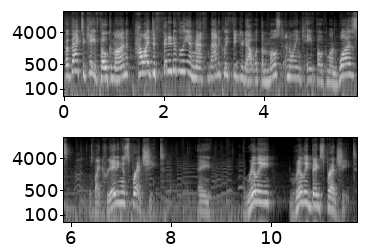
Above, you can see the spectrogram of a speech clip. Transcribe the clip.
But back to cave Pokemon, how I definitively and mathematically figured out what the most annoying cave Pokemon was, was by creating a spreadsheet. A really, really big spreadsheet.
